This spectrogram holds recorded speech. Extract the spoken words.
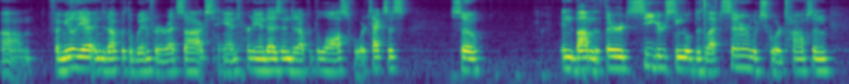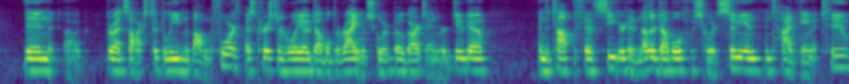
Um, Familia ended up with the win for the Red Sox, and Hernandez ended up with the loss for Texas. So in the bottom of the third, Seager singled to left center, which scored Thompson. Then uh, the Red Sox took the lead in the bottom of the fourth as Christian Arroyo doubled to right, which scored Bogaerts and Verdugo. In the top of the fifth, Seager hit another double, which scored Semien and tied the game at two.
